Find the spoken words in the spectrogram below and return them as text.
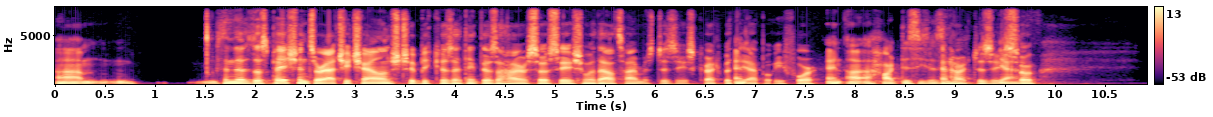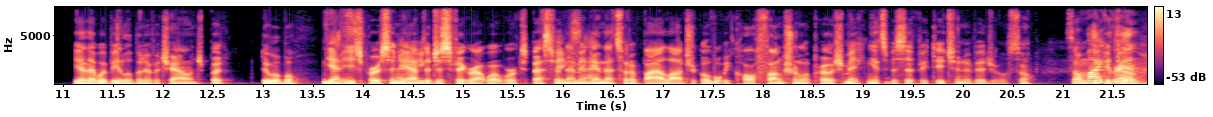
Um, And those, those patients are actually challenged too because I think there's a higher association with Alzheimer's disease, correct, with And- the ApoE4 and uh, heart disease as and well. heart disease. Yeah. So, yeah, that would be a little bit of a challenge, but doable. I Yes. mean, each person, you And have you- to just figure out what works best for them. Again, that sort of biological, what we call a functional approach, making it specific to each individual. So, So my grand throw-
